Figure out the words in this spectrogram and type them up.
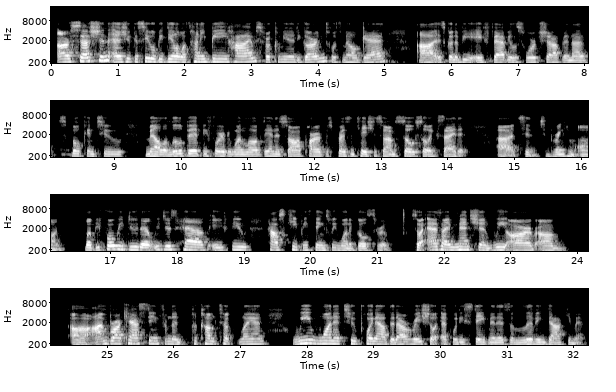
our session, as you can see, will be dealing with honeybee hives for community gardens with Mel Gadd. Uh, it's going to be a fabulous workshop, and I've spoken to Mel a little bit before everyone logged in and saw a part of his presentation, so I'm so, so excited uh, to, to bring him on. But before we do that, we just have a few housekeeping things we want to go through. So as I mentioned, we are, um, uh, I'm broadcasting from the Pocumtuck land we wanted to point out that our racial equity statement is a living document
